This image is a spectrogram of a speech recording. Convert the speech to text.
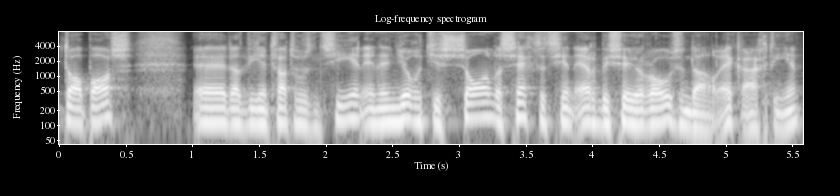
Topos, eh dat wie in 2010. En een jongetje zoon, dat zegt het in RBC Roosendaal, ook 18.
